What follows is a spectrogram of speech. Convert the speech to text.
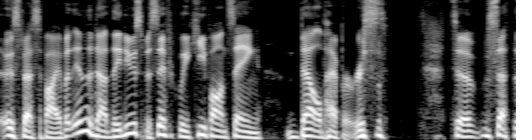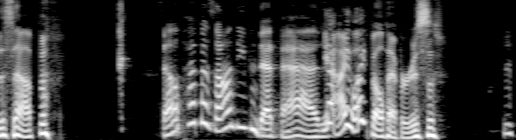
uh, specify, but in the dub they do specifically keep on saying bell peppers to set this up. Bell peppers aren't even that bad. Yeah, I like bell peppers.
